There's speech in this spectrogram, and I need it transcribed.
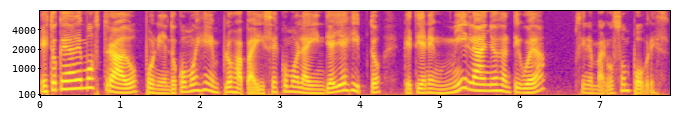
Esto queda demostrado poniendo como ejemplos a países como la India y Egipto, que tienen mil años de antigüedad, sin embargo son pobres.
